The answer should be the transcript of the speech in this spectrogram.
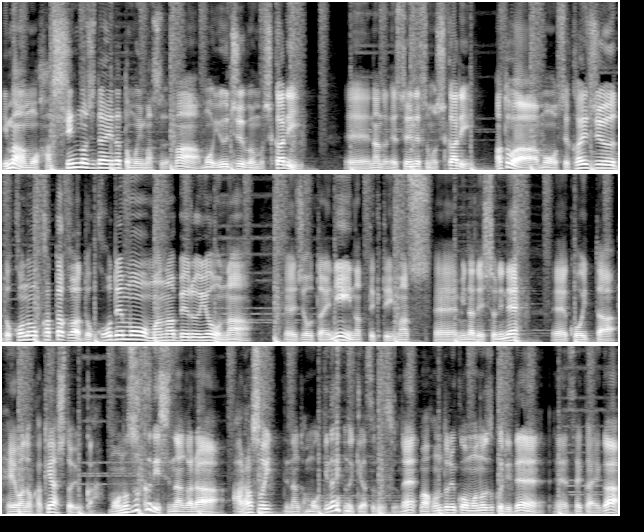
今はもう発信の時代だと思います。まあもう YouTube もしかり、えー、なんだ SNS もしかりあとはもう世界中どこの方がどこでも学べるようなえー、状態になってきています、えー、みんなで一緒にねえー、こういった平和の架け橋というかものづくりしながら争いってなんかもう起きないような気がするんですよね。まあ本当にこうものづくりで、えー、世界が、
